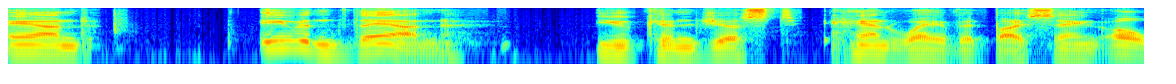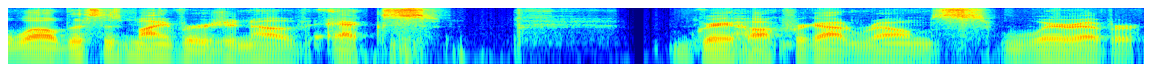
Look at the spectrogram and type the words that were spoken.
And even then, you can just hand wave it by saying, oh, well, this is my version of X, Greyhawk, Forgotten Realms, wherever.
